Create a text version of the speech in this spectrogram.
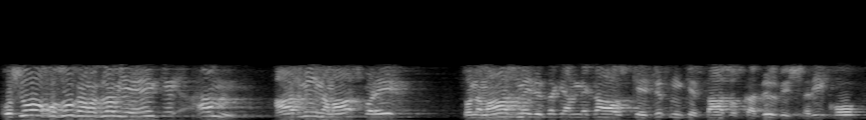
خوشو و خزو کا مطلب یہ ہے کہ ہم آدمی نماز پڑھے تو نماز میں جیسا کہ ہم نے کہا، اس کے جسم کے ساتھ اس کا دل بھی شریک ہو،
